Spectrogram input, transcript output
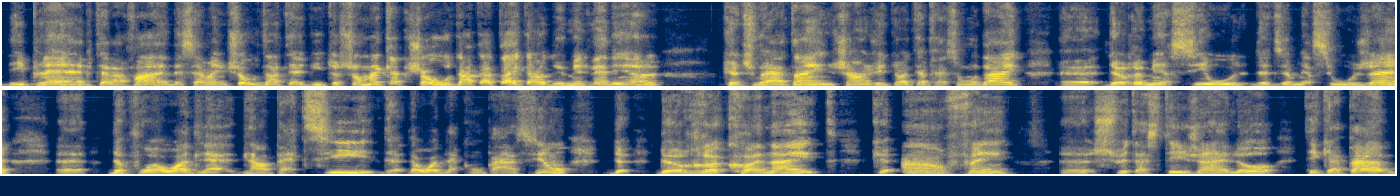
des plans, puis telle affaire. Ben, c'est la même chose dans ta vie. Tu as sûrement quelque chose dans ta tête en 2021 que tu vas atteindre, changer ta, façon d'être, euh, de remercier, de dire merci aux gens, euh, de pouvoir avoir de l'empathie, d'avoir de, la compassion, de, de reconnaître que enfin, euh, suite à ces gens-là, tu es capable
